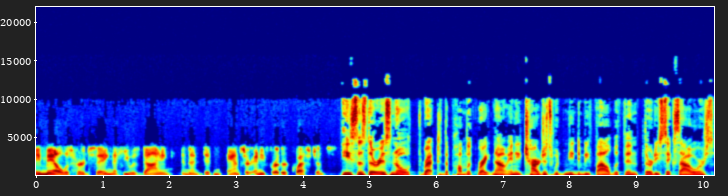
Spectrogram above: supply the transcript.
a male was heard saying that he was dying and then didn't answer any further questions. He says there is no threat to the public right now. Any charges would need to be filed within 36 hours.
